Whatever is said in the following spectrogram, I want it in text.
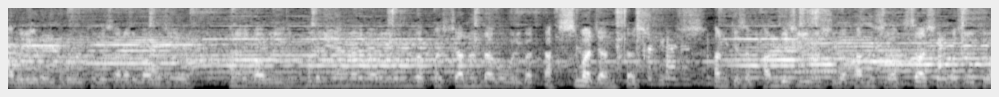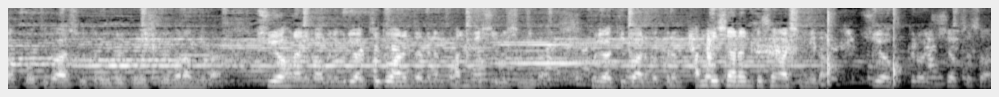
아버지 우리 기도를 통해서 하나님 아버지 하나님 아버지 지금 하늘이 하나님 아버지 응답하시지 않는다고 우리가 낙심하지 않게 하시고 하나님께서 반드시 이루시고 반드시 역사하시는 것을 기억하고 기도할 수 있도록 우리를 도우시길 원합니다. 주여 하나님 아버지 우리가 기도하는 자들은 반드시 이루십니다. 우리가 기도하는 것들은 반드시 하나님께서 행하십니다. 주여 붙들어 주시옵소서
